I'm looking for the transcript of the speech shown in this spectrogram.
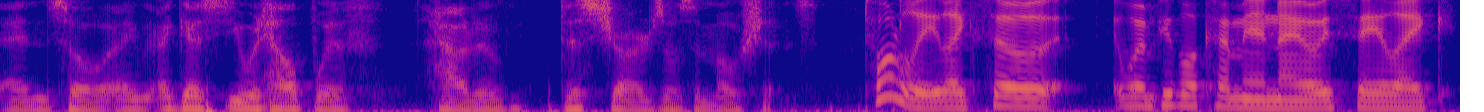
And so I, I guess you would help with how to discharge those emotions. Totally. Like so when people come in, I always say like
